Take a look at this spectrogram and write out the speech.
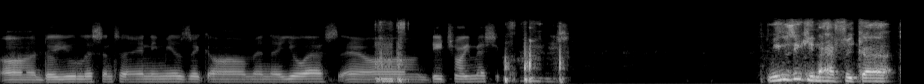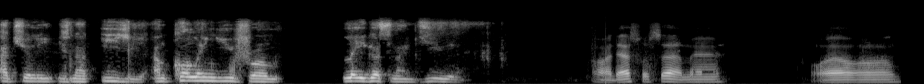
Uh, do you listen to any music um in the U.S. and um, Detroit, Michigan? Music in Africa actually is not easy. I'm calling you from Lagos, Nigeria. Oh, that's what's up, man. Well, um,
